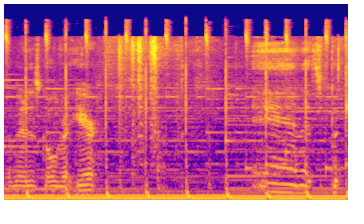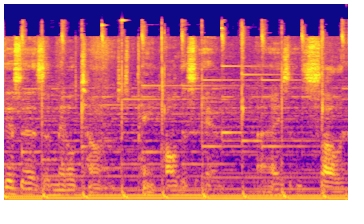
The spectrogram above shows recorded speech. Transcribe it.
A little bit of this gold right here. Let's put this as a middle tone. Just paint all this in. Nice and solid.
